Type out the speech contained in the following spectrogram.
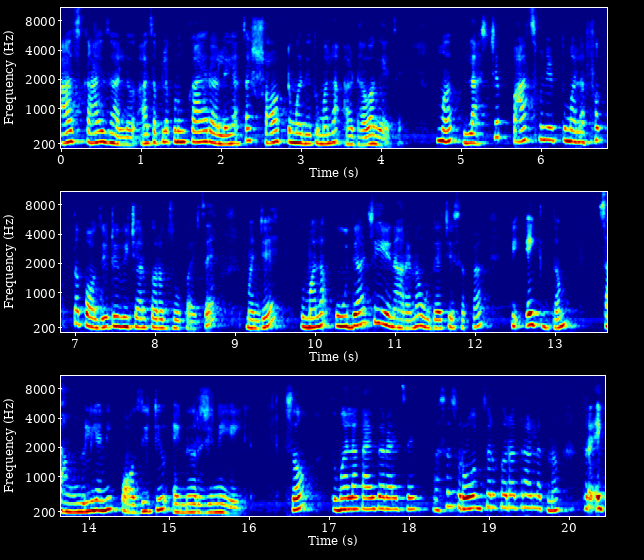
आज काय झालं? आज आपल्याकडून काय राहिलं? याचा शॉर्टमध्ये तुम्हाला आढावा घ्यायचा आहे मग लास्टचे पाच मिनिट तुम्हाला फक्त पॉझिटिव्ह विचार करत झोपायचं आहे म्हणजे तुम्हाला उद्याची येणार आहे ना उद्याची सकाळ ती एकदम चांगली आणि पॉझिटिव्ह एनर्जीने येईल. सो तुम्हाला काय करायचं आहे असंच रोज जर करत राहिलात ना तर एक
